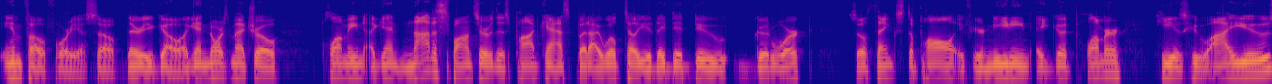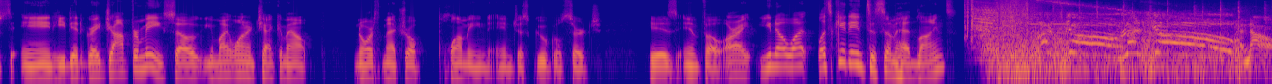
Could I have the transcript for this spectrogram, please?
info for you. So there you go. Again, North Metro Plumbing. Again, not a sponsor of this podcast, but I will tell you they did do good work. So thanks to Paul. If you're needing a good plumber, he is who I used, and he did a great job for me. So you might want to check him out, North Metro Plumbing, and just Google search his info. All right, you know what? Let's get into some headlines. Let's go! Let's go! And now,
